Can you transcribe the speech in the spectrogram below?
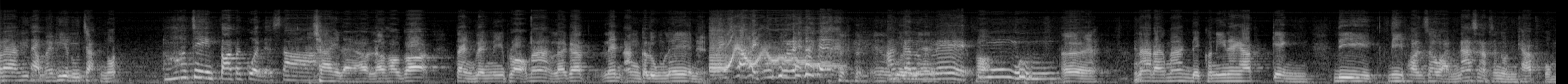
แรกที่ทำให้พี่รู้จักนด อ๋อจริงตอนประกวดเดอะสตาร์ใช่แล้ว แล้วเขาก็แต่งเพลงนี้เพราะมาก แล้วก็เล่นอังกะลุงเล่เนี่ย ไม่ใช่กูคูเล่อังกาลุงเล่เพราะปุ้งบุ้งเออ น่ารักมาก เด็กคนนี้นะครับ เก่งดี มีพรสวรรค์ น่าสนับสนุนครับ ผม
